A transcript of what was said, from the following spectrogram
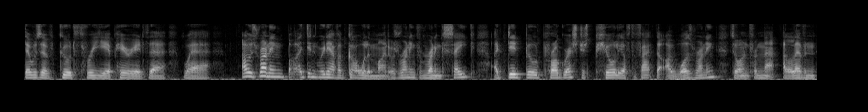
there was a good 3 year period there where I was running, but I didn't really have a goal in mind. I was running for running's sake. I did build progress just purely off the fact that I was running. So I went from that 11,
